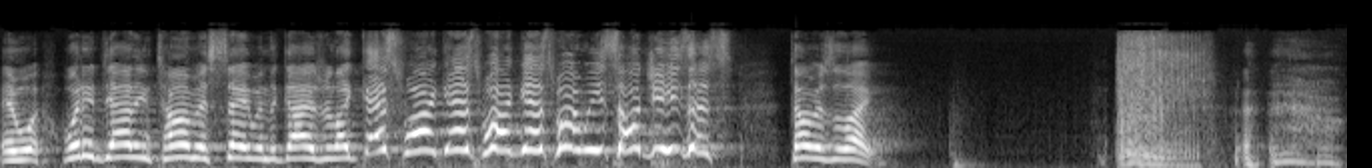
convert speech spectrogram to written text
and what, what did Doubting Thomas say when the guys were like, Guess what? Guess what? Guess what? We saw Jesus. Thomas was like.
